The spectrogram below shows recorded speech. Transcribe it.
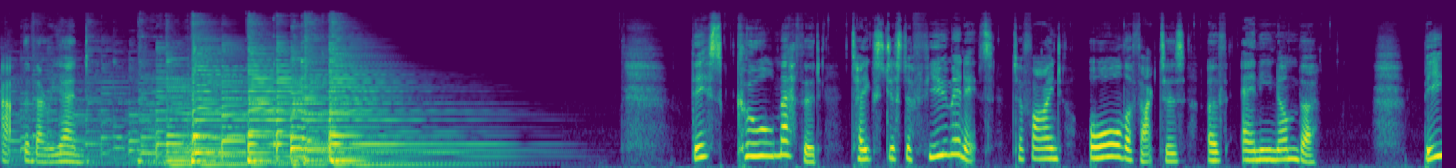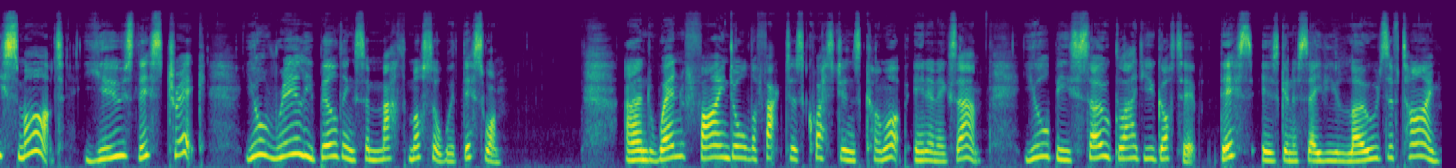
at the very end. This cool method takes just a few minutes to find all the factors of any number. Be smart, use this trick. You're really building some math muscle with this one. And when find all the factors questions come up in an exam, you'll be so glad you got it. This is going to save you loads of time.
